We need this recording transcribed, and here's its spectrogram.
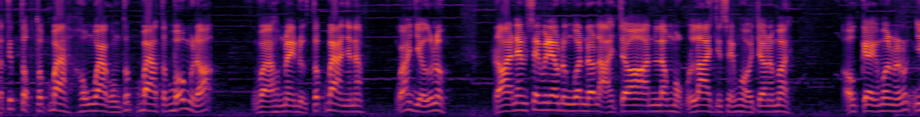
uh, tiếp tục top 3 hôm qua còn top 3 top 4 rồi đó. Và hôm nay được top 3 nha năm quá dữ luôn. Rồi anh em xem video đừng quên để lại cho anh Long một like chia sẻ ủng hộ cho anh em ơi. Ok cảm ơn rất nhiều.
